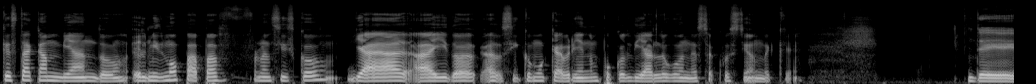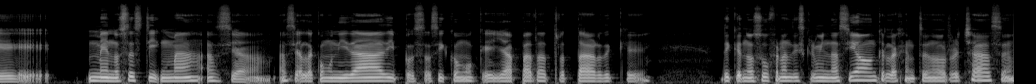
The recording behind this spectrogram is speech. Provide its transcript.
que está cambiando. El mismo Papa Francisco ya ha ido así como que abriendo un poco el diálogo en esta cuestión de que de menos estigma hacia, hacia la comunidad y pues así como que ya para tratar de que de que no sufran discriminación, que la gente no rechace.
